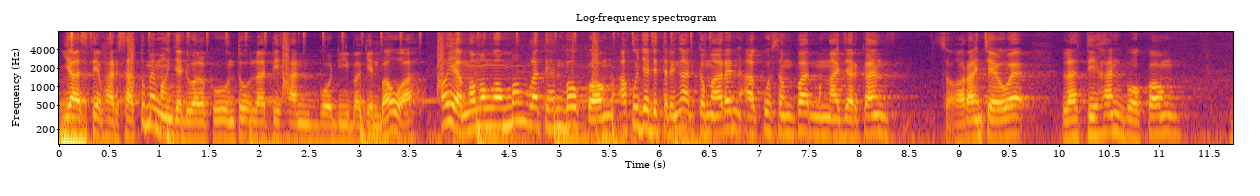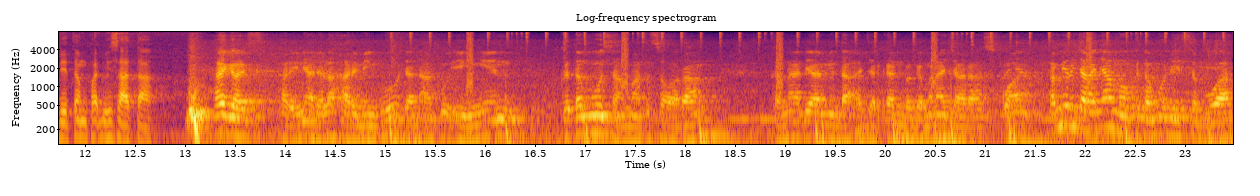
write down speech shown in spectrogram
Ya, setiap hari Sabtu memang jadwalku untuk latihan body bagian bawah. Oh ya, ngomong-ngomong latihan bokong, aku jadi teringat kemarin aku sempat mengajarkan seorang cewek latihan bokong di tempat wisata. Hai guys, hari ini adalah hari Minggu dan aku ingin ketemu sama seseorang karena dia minta ajarkan bagaimana cara squat. Kami rencananya mau ketemu di sebuah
